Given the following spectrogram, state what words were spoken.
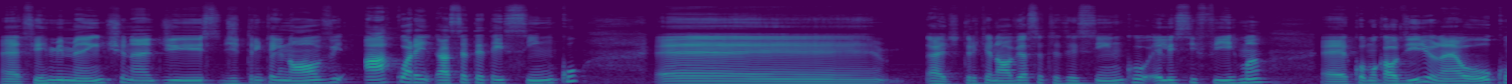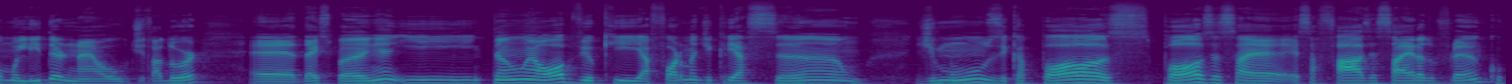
é, firmemente, né? De, de 39 a, 40, a 75. É, é, de 39 a 75, ele se firma é, como caudilho, né? Ou como líder, né? Ou ditador é, da Espanha. E então é óbvio que a forma de criação de música pós, pós essa, essa fase, essa era do Franco,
